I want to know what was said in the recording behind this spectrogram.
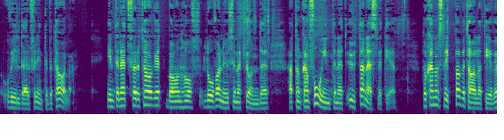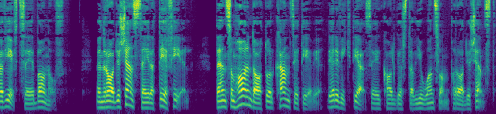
och vill därför inte betala. Internetföretaget Bahnhof lovar nu sina kunder att de kan få internet utan SVT. Då kan de slippa betala tv-avgift, säger Bahnhof. Men Radiotjänst säger att det är fel. Den som har en dator kan se tv. Det är det viktiga, säger Carl Gustav Johansson på Radiotjänst.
